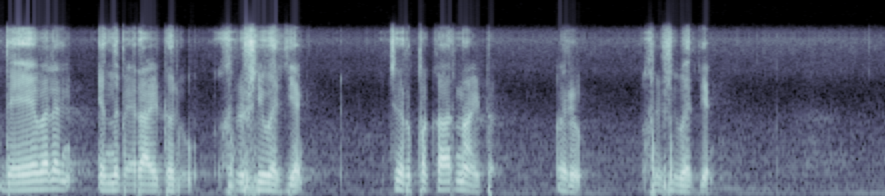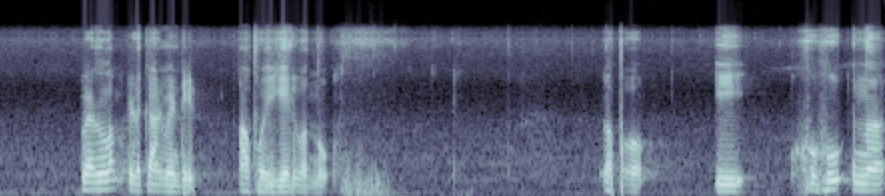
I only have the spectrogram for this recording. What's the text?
ദേവലൻ എന്നു പേരായിട്ടൊരു ഋഷിവര്യൻ ചെറുപ്പക്കാരനായിട്ട് ഒരു ഋഷിവര്യൻ വെള്ളം എടുക്കാൻ വേണ്ടി ആ പൊയ്കയിൽ വന്നു. അപ്പോൾ ഈ ഹുഹു എന്ന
